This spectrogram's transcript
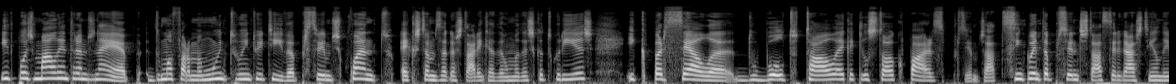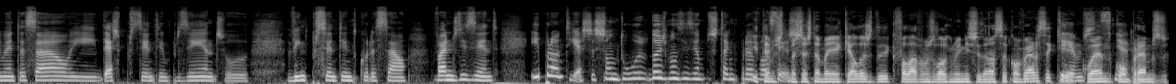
e depois mal entramos na app, de uma forma muito intuitiva, percebemos quanto é que estamos a gastar em cada uma das categorias e que parcela do bolo total é que aquilo está a ocupar-se. Por exemplo, já 50% está a ser gasto em alimentação e 10% em presentes ou 20% em decoração, vai-nos dizendo. E pronto, e estas são duas, dois bons exemplos que tenho para e vocês. Temos, mas tens também aquelas de que falávamos logo no início da nossa conversa, que Temos, é quando compramos,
